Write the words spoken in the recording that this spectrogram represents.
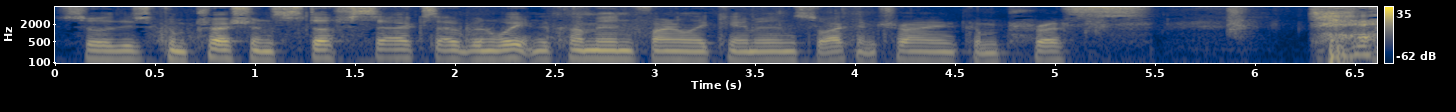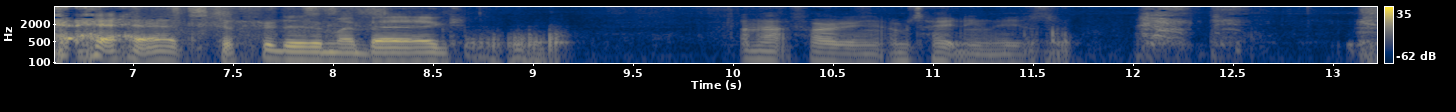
So these compression stuff sacks I've been waiting to come in finally came in so I can try and compress that to fit it in my bag. I'm not farting, I'm tightening these.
